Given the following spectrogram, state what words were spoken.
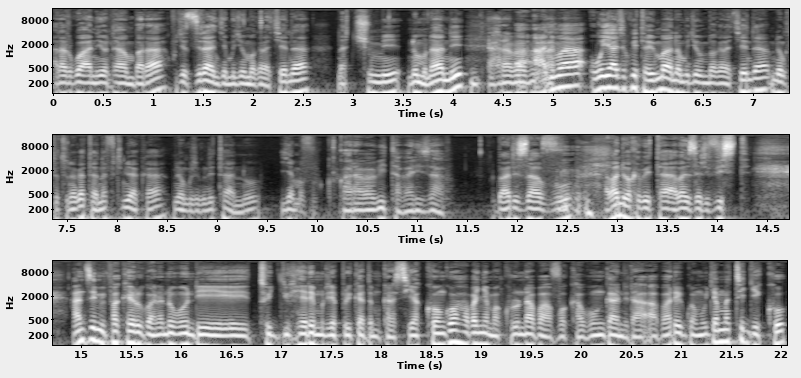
ararwana iyo ntambara kugeza irangiye mu gihumbi magana cyenda na cumi n'umunani. Hanyuma we yaje kwitaba imana mu gihumbi magana cyenda mirongo itatu na gatanu afite imyaka mirongo irindwi n'itanu y'amavuko. Twari ababita barizavu barizavu abandi bakabita abazerivisite hanze y'imipaka y'u rwanda n'ubundi tuhere muri repubulika ya demokarasi ya kongo abanyamakuru n'abavoka bunganira abaregwa mu by'amategeko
